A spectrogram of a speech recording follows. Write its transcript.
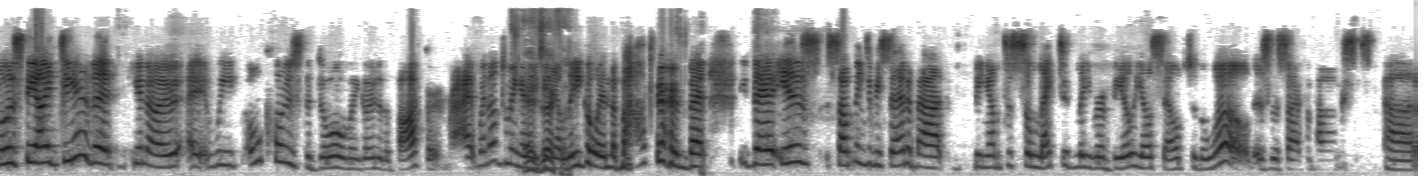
Well, it's the idea that, you know, uh, we all close the door when we go to the bathroom, right? We're not doing anything exactly. illegal in the bathroom, but there is something to be said about being able to selectively reveal yourself to the world, as the cypherpunks uh,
